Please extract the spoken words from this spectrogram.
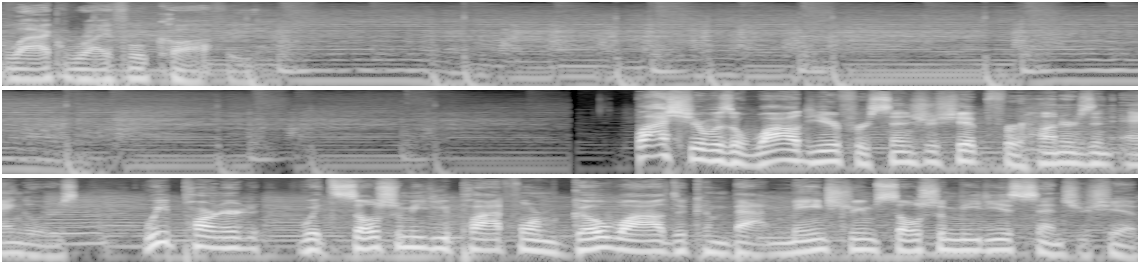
Black Rifle Coffee. Last year was a wild year for censorship for hunters and anglers. We partnered with social media platform Go Wild to combat mainstream social media censorship.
